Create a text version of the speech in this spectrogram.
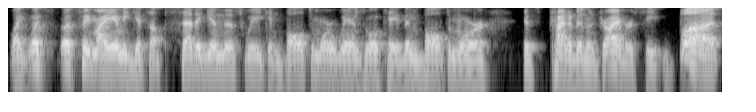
Like let's let's say Miami gets upset again this week and Baltimore wins. Well, okay, then Baltimore is kind of in a driver's seat, but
